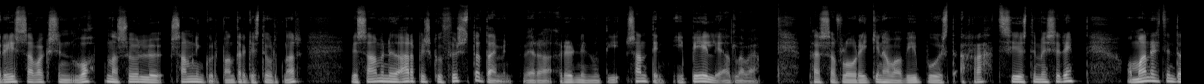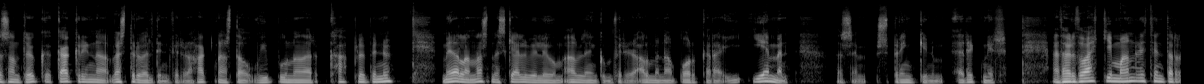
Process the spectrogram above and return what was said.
risavaksinn vopnasölu samningur bandarækistjórnar við saminuðu arabísku fyrstadæmin vera raunin út í sandin, í byli allavega. Persaflóríkin hafa výbúist rætt síðustu misseri og mannirtindarsamtök gaggrína vesturveldin fyrir að hagnast á výbúnaðar kapplaupinu meðal annars með skjálfilegum afleðingum fyrir almenna borgara í Jemen þar sem sprenginum regnir. En það eru þó ekki mannriðtindar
